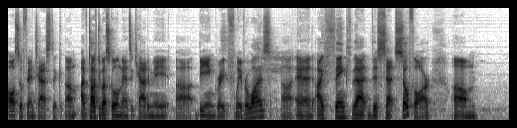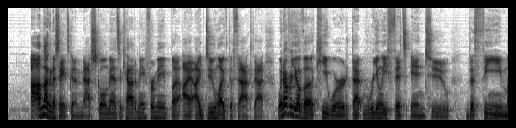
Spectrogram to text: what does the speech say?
also fantastic. Um, I've talked about Scholomance Academy uh, being great flavor wise, uh, and I think that this set so far, um, I'm not going to say it's going to match Scholomance Academy for me, but I, I do like the fact that whenever you have a keyword that really fits into the theme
